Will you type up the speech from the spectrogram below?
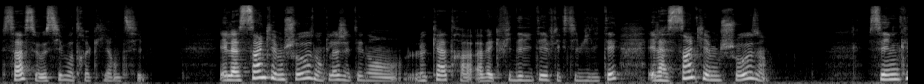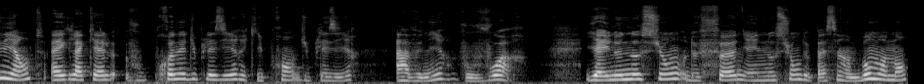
Ça c'est aussi votre cliente cible. Et la cinquième chose, donc là j'étais dans le 4 avec fidélité et flexibilité, et la cinquième chose, c'est une cliente avec laquelle vous prenez du plaisir et qui prend du plaisir à venir vous voir. Il y a une notion de fun, il y a une notion de passer un bon moment.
